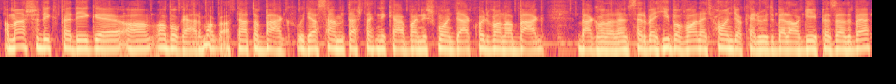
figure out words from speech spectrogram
A második pedig a, a bogár maga, tehát a bug. Ugye a számítástechnikában is mondják, hogy van a bug, bug van a rendszerben, hiba van, egy hangya került bele a gépezetbe,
